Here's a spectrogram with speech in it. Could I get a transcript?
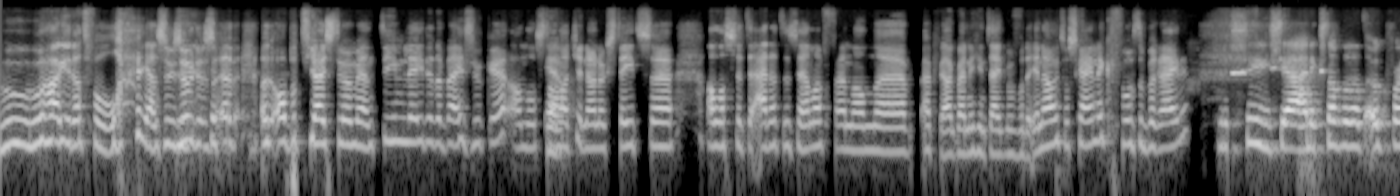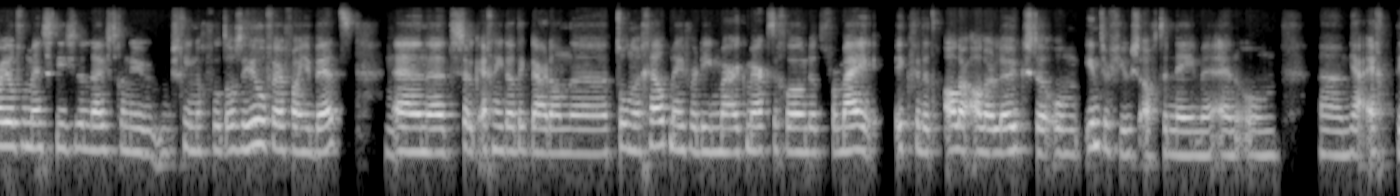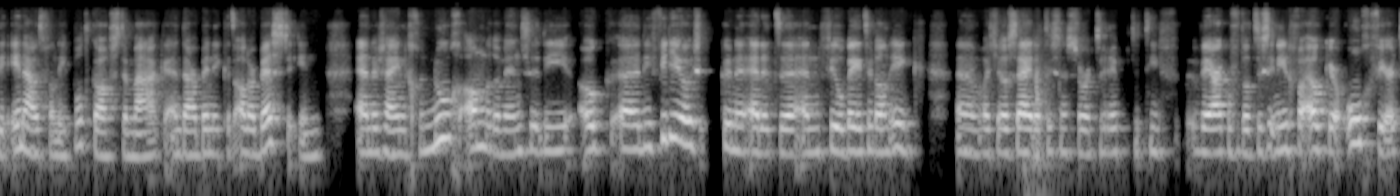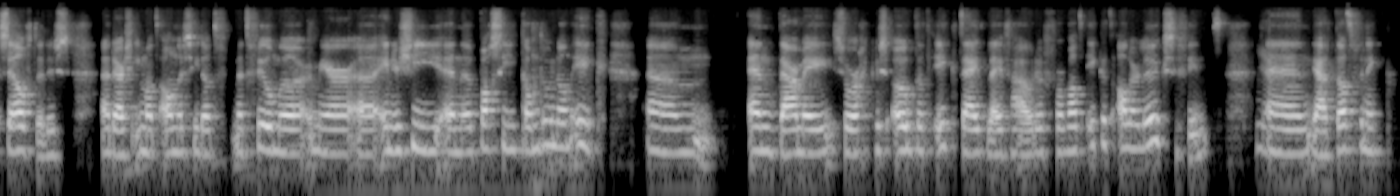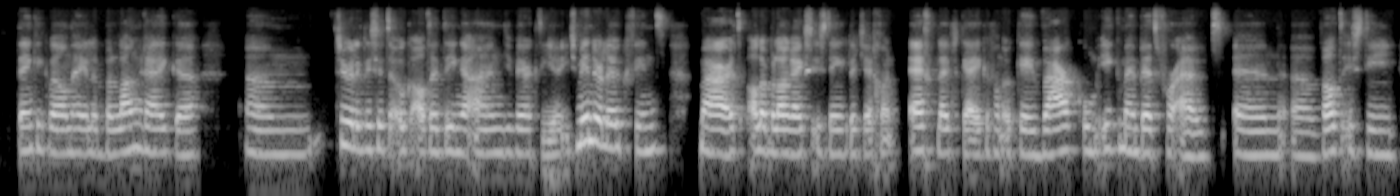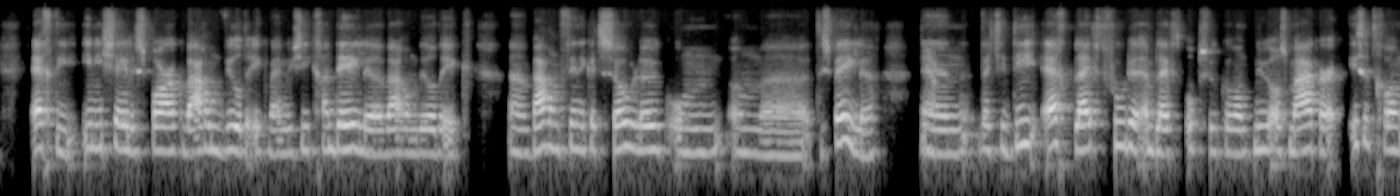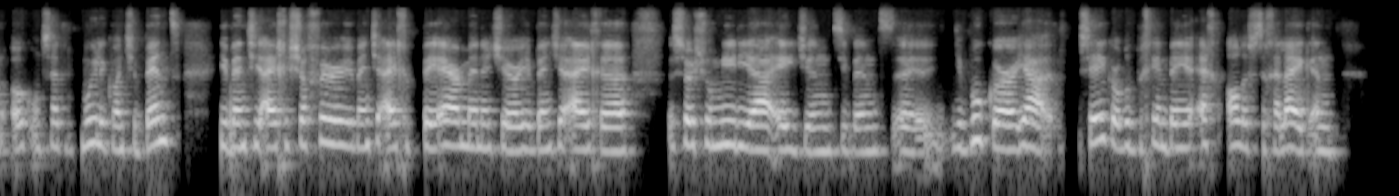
Hoe, hoe hou je dat vol? ja, sowieso dus uh, op het juiste moment teamleden erbij zoeken. Anders dan had je nou nog steeds uh, alles zitten editen zelf. En dan uh, heb je eigenlijk bijna geen tijd meer voor de inhoud waarschijnlijk, voor te bereiden. Precies, ja. En ik snap dat dat ook voor heel veel mensen die ze luisteren nu misschien nog voelt als heel ver van je bed. Hm. En het is ook echt niet dat ik daar dan tonnen geld mee verdien. Maar ik merkte gewoon dat voor mij, ik vind het aller allerleukste om interviews af te nemen. En om um, ja, echt de inhoud van die podcast te maken. En daar ben ik het allerbeste in. En er zijn genoeg andere mensen die ook uh, die video's kunnen editen en veel beter dan ik. Uh, wat je al zei, dat is een soort repetitief werk, of dat is in ieder geval elke keer ongeveer hetzelfde. Dus uh, daar is iemand anders die dat met veel meer, meer energie en passie kan doen dan ik. Um, en daarmee zorg ik dus ook dat ik tijd blijf houden voor wat ik het allerleukste vind. Ja. En ja, dat vind ik denk ik wel een hele belangrijke. Um, tuurlijk, er zitten ook altijd dingen aan je werk die je iets minder leuk vindt. Maar het allerbelangrijkste is denk ik dat jij gewoon echt blijft kijken van oké, waar kom ik mijn bed voor uit? En uh, wat is die echt die initiële spark? Waarom wilde ik mijn muziek gaan delen? Waarom wilde ik, uh, waarom vind ik het zo leuk om, om uh, te spelen? En dat je die echt blijft voeden en blijft opzoeken. Want nu als maker is het gewoon ook ontzettend moeilijk. Want je bent je bent je eigen chauffeur, je bent je eigen PR-manager, je bent je eigen social media agent, je bent uh, je boeker. Ja, zeker op het begin ben je echt alles tegelijk. En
